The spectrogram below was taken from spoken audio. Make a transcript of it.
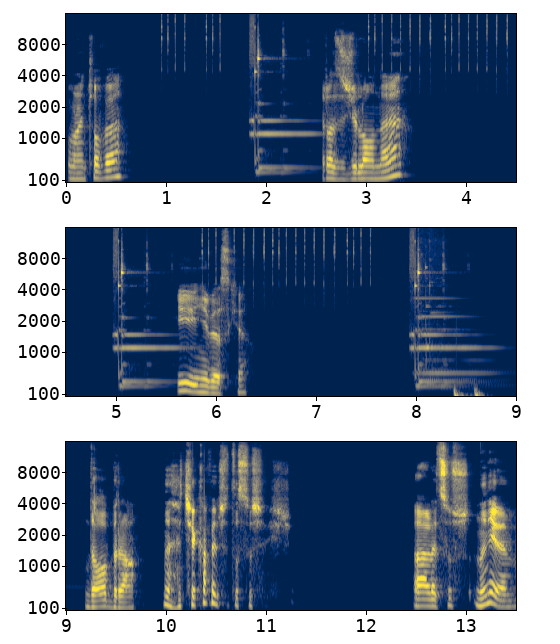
pomarańczowe. Teraz zielone. I niebieskie. Dobra. Ciekawe, czy to słyszeliście. Ale cóż, no nie wiem,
